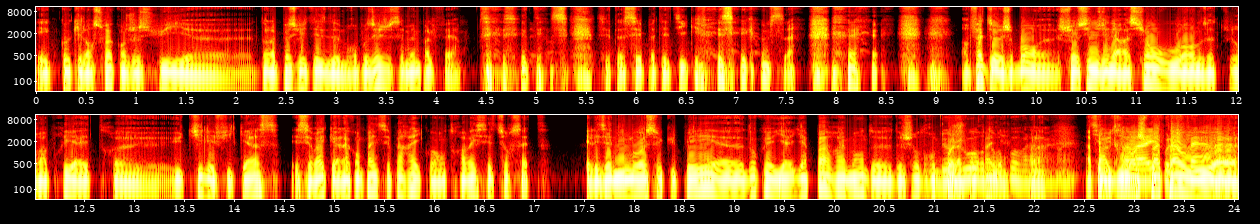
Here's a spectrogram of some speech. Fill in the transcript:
et quoi qu'il en soit, quand je suis euh, dans la possibilité de me reposer, je ne sais même pas le faire. c'est assez pathétique, mais c'est comme ça. en fait, je, bon, euh, je suis aussi une génération où on nous a toujours appris à être euh, utile, efficace. Et c'est vrai qu'à la campagne, c'est pareil. Quoi. On travaille 7 sur 7 y a les animaux à s'occuper. Euh, donc, il n'y a, pas vraiment de, de jour de repos à la campagne. voilà, À part le dimanche matin où euh,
